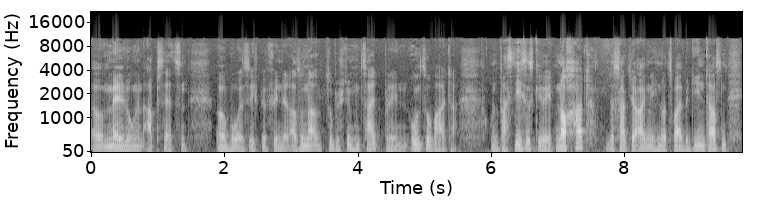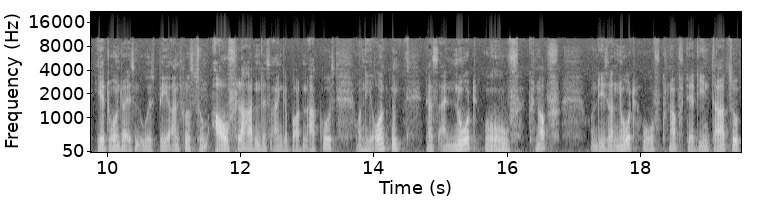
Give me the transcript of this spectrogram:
äh, Meldungen absetzen, äh, wo es sich befindet, also na, zu bestimmten Zeitplänen und so weiter. Und was dieses Gerät noch hat, das hat ja eigentlich nur zwei Bedientasten. Hier drunter ist ein USB-Anschluss zum Aufladen des eingebauten Akkus. Und hier unten, das ist ein Notrufknopf. Und dieser Notrufknopf, der dient dazu,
